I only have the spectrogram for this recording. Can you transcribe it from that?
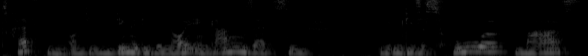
treffen und die Dinge, die wir neu in Gang setzen, eben dieses hohe Maß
